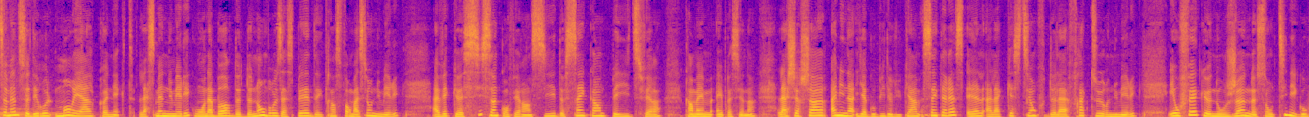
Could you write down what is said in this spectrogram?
semaine se déroule Montréal Connect, la semaine numérique où on aborde de nombreux aspects des transformations numériques avec 600 conférenciers de 50 pays différents, quand même impressionnant. La chercheure Amina Yagoubi de l'UCAM s'intéresse, elle, à la question de la fracture numérique et au fait que nos jeunes sont inégaux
